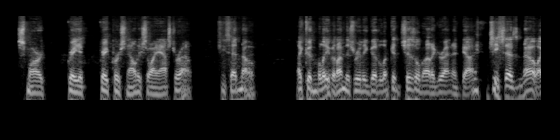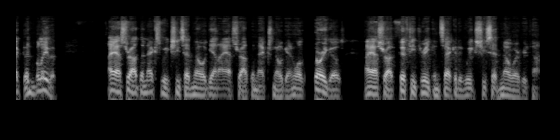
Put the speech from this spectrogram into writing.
smart, great, great personality. So I asked her out. She said no. I couldn't believe it. I'm this really good looking, chiseled out of granite guy. She says no. I couldn't believe it. I asked her out the next week. She said no again. I asked her out the next no again. Well, the story goes, I asked her out 53 consecutive weeks. She said no every time.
